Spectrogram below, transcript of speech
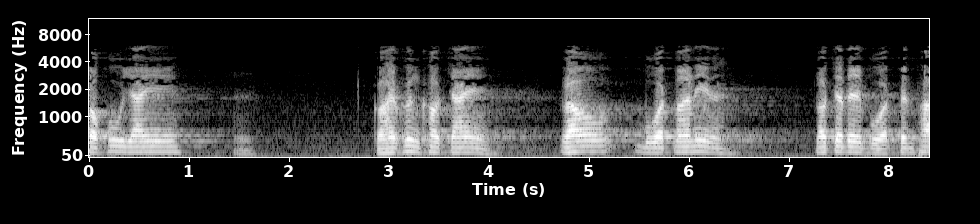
ต่อผู้ใหญ่ก็ให้พึ่งเข้าใจ เราบวชมานี่นะเราจะได้บวชเป็นพระ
